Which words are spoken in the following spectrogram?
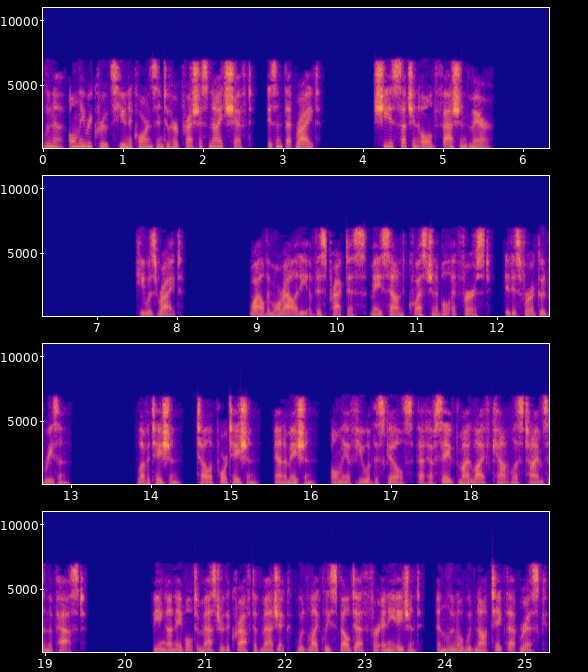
Luna only recruits unicorns into her precious night shift, isn't that right? She is such an old-fashioned mare. He was right. While the morality of this practice may sound questionable at first, it is for a good reason levitation, teleportation, animation, only a few of the skills that have saved my life countless times in the past. Being unable to master the craft of magic would likely spell death for any agent, and Luna would not take that risk.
